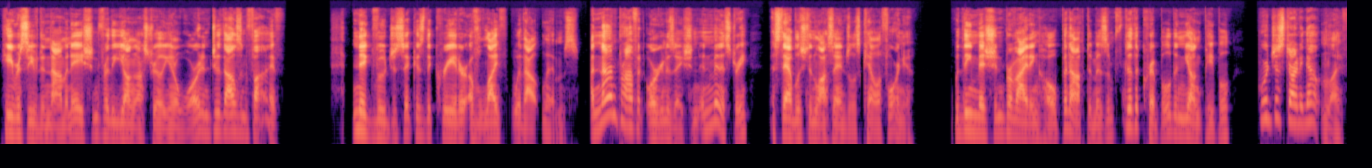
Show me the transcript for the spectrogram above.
He received a nomination for the Young Australian Award in 2005. Nick Vujicic is the creator of Life Without Limbs, a nonprofit organization and ministry established in Los Angeles, California, with the mission providing hope and optimism to the crippled and young people who are just starting out in life.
